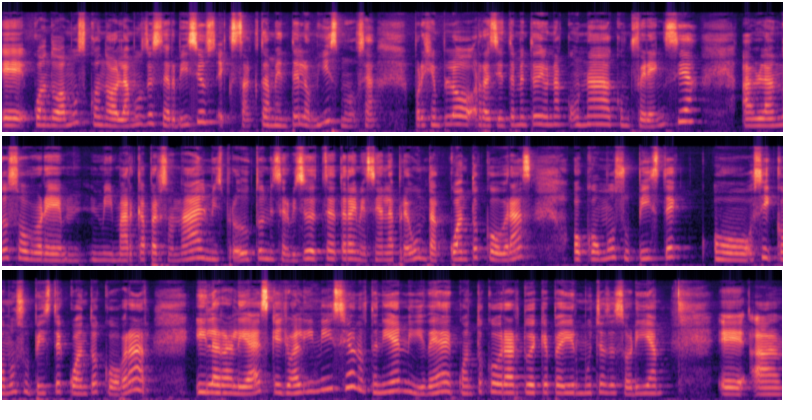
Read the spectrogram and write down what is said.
Eh, cuando vamos, cuando hablamos de servicios, exactamente lo mismo. O sea, por ejemplo, recientemente di una, una conferencia hablando sobre mi marca personal, mis productos, mis servicios, etcétera, y me hacían la pregunta, ¿cuánto cobras o cómo supiste o sí, ¿cómo supiste cuánto cobrar? Y la realidad es que yo al inicio no tenía ni idea de cuánto cobrar, tuve que pedir mucha asesoría eh, a,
